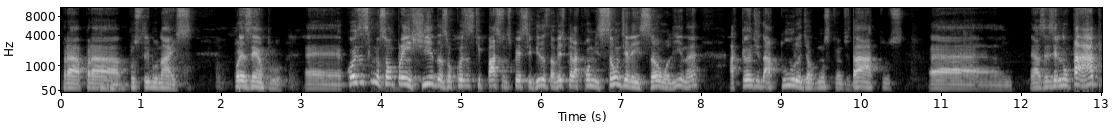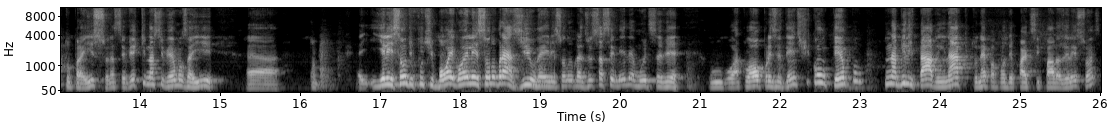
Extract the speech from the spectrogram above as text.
Para os tribunais. Por exemplo, é, coisas que não são preenchidas ou coisas que passam despercebidas, talvez pela comissão de eleição ali, né? A candidatura de alguns candidatos. É, né, às vezes ele não está apto para isso, né? Você vê que nós tivemos aí. É, e eleição de futebol é igual a eleição no Brasil, né? A eleição no Brasil se assemelha muito. Você vê, o, o atual presidente ficou um tempo inabilitado, inapto, né, para poder participar das eleições,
